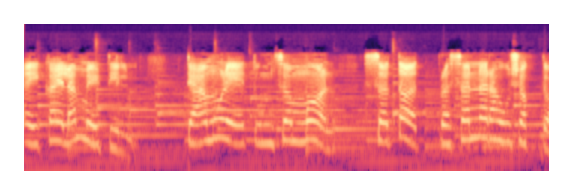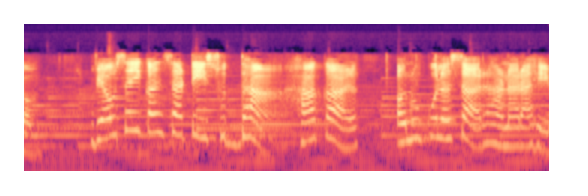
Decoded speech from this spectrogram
ऐकायला मिळतील. त्यामुळे तुमचं मन सतत प्रसन्न राहू शकतं. व्यावसायिकांसाठी सुद्धा हा काळ अनुकूल असा राहणार आहे.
